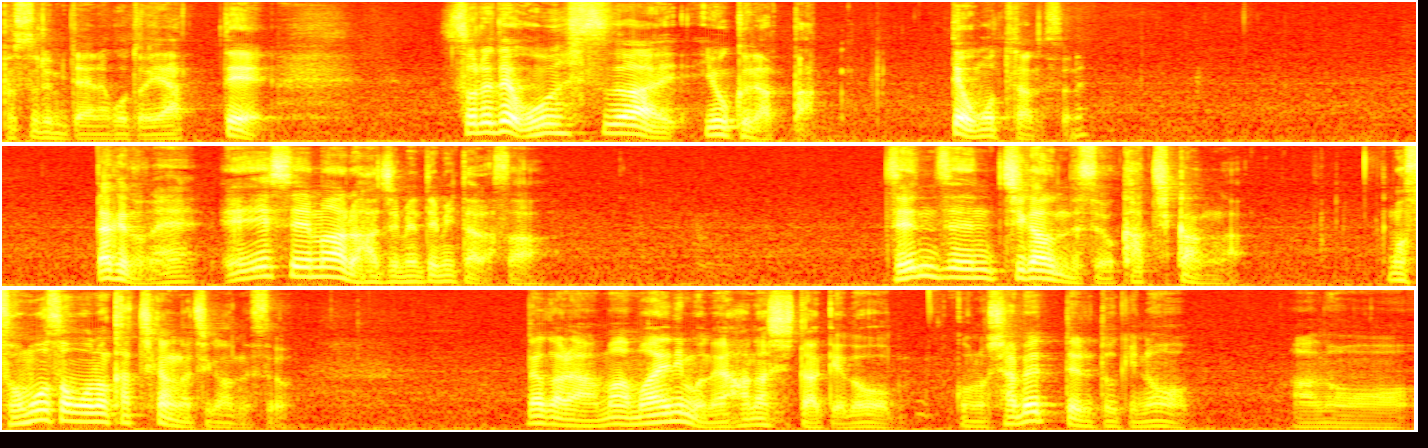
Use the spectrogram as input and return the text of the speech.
プするみたいなことをやってそれで音質は良くなったって思ってたんですよね。だけどね ASMR 始めてみたらさ全然違うんですよ価値観が。もうそもそもの価値観が違うんですよ。だからまあ前にもね話したけどこの喋ってる時のあの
